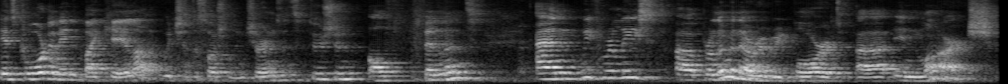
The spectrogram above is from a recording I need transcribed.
It's coordinated by Kela, which is the social insurance institution of Finland. And we've released a preliminary report uh, in March,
